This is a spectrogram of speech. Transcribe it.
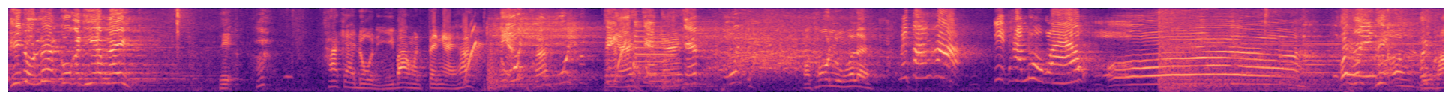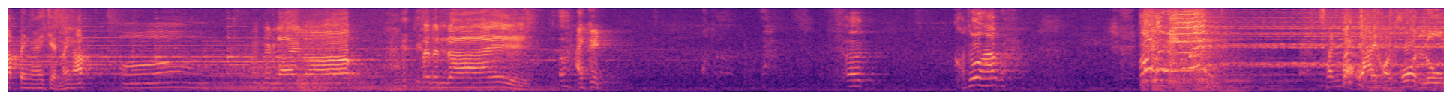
ผีดูดเลือดกูกระเทียมไงนี่ ถ้าแกโดนอย่างนี้บ้างมันเป็นไงฮะ เนี่ยฮะเป็นไงเจ็บเป็นไง เจ็บโอ๊ยขอโทษลุงเขาเลย ไม่ต้องค่ะ กิดทำถูกแล้ว โอ้ยเฮ้ยเฮ้ยพี่ ลุงครับเป็นไงเจ็บไหมครับ อ๋อ ไม่เป็นไรหรอก ไม่เป็นไร ไอ้กฤษเอ่อขอโทษครับฉันบอกว่าให้ขอโทษลุง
